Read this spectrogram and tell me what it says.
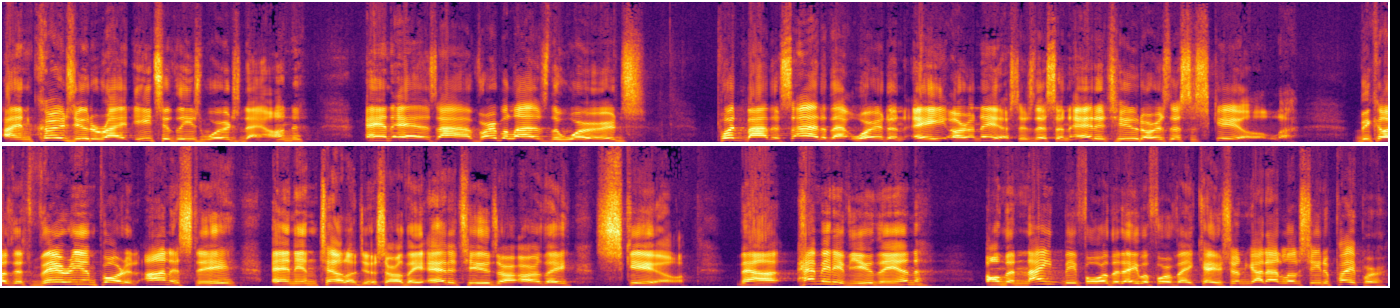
I encourage you to write each of these words down. And as I verbalize the words, put by the side of that word an A or an S. Is this an attitude or is this a skill? Because it's very important. Honesty and intelligence. Are they attitudes or are they skill? Now, how many of you then, on the night before, the day before vacation, got out a little sheet of paper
